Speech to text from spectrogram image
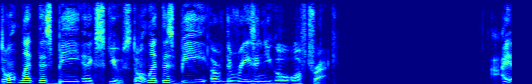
Don't let this be an excuse. Don't let this be a, the reason you go off track. I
